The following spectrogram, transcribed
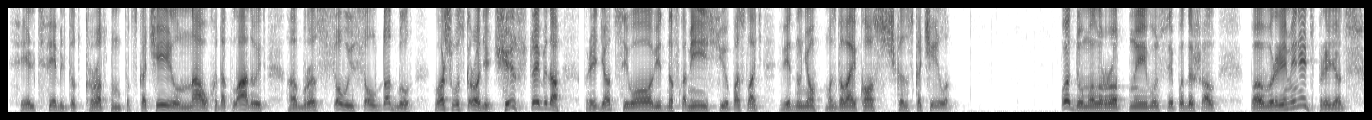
Фельдфебель тут кротному подскочил, на ухо докладывает. Образцовый солдат был, ваше воскородие, чистая беда. Придется его, видно, в комиссию послать. Видно, у него мозговая косточка заскочила. Подумал ротный, в усы подышал. Повременить придется,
